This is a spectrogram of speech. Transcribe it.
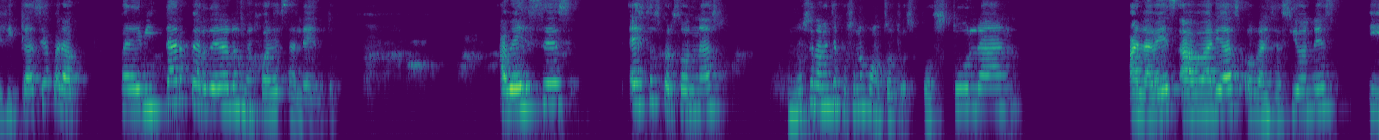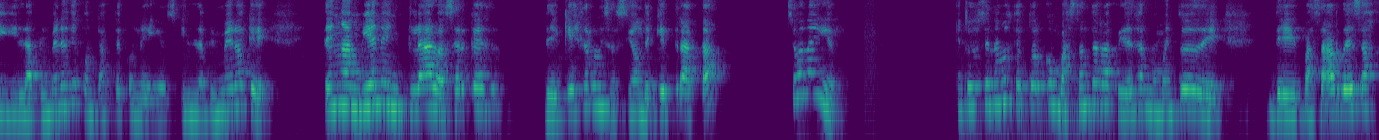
eficacia para, para evitar perder a los mejores talentos. A veces estas personas no solamente postulan con nosotros, postulan a la vez a varias organizaciones y la primera que contacte con ellos y la primera que tengan bien en claro acerca de qué es la organización, de qué trata, se van a ir. Entonces tenemos que actuar con bastante rapidez al momento de, pasar de esa,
